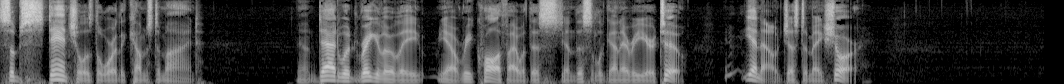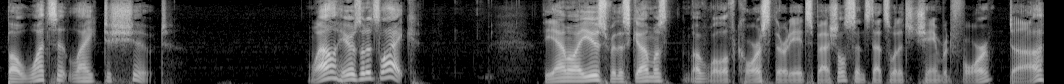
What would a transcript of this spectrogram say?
Substantial is the word that comes to mind. You know, Dad would regularly, you know, requalify with this you know, this little gun every year too. You know, just to make sure. But what's it like to shoot? Well, here's what it's like. The ammo I used for this gun was, uh, well, of course, 38 Special, since that's what it's chambered for. Duh.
